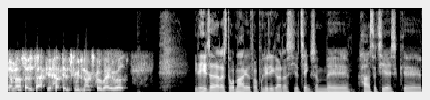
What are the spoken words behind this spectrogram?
Jamen, selv tak. Den skal vi nok skrive bag øret. I det hele taget er der et stort marked for politikere, der siger ting, som øh, har satirisk øh,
